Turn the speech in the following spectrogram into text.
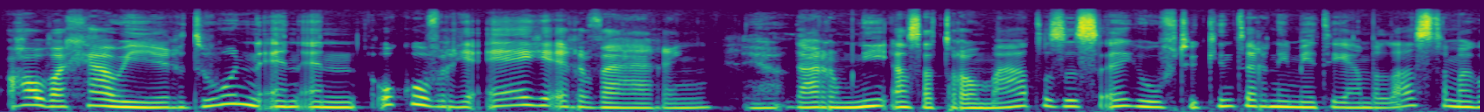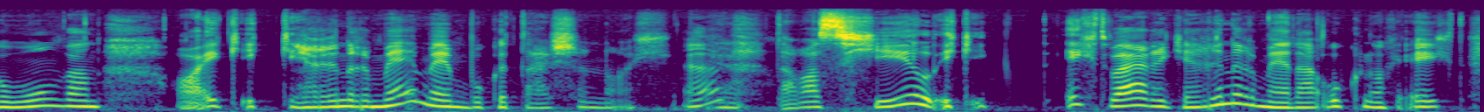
oh, wat gaan we hier doen? En, en ook over je eigen ervaring. Daarom niet, als dat traumatisch is, hè, je hoeft je kind daar niet mee te gaan belasten, maar gewoon van, oh, ik, ik herinner mij mijn boekentasje nog. Hè? Dat was geel. Ik, ik, echt waar, ik herinner mij dat ook nog echt.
